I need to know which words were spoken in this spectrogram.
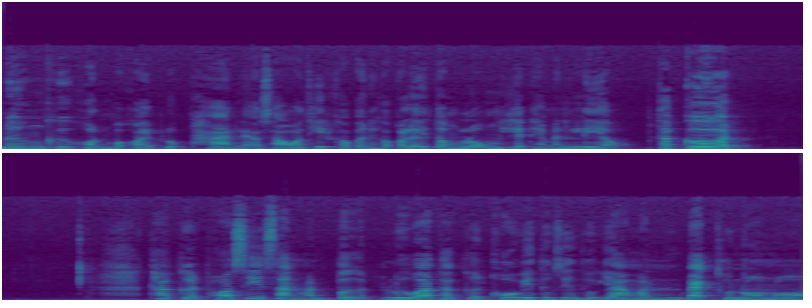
หนึ่งคือคนบ่ค่อยพลุกพล่านแล้วเสาร์อาทิตย์เขาก็เลยเขาก็เลยต้องลงเฮ็ดให้มันเลี้ยว ถ้าเกิด ถ้าเกิดพอซีซั่นมันเปิด หรือว่าถ้าเกิดโควิดทุกสิ่งทุกอย่างมัน back to normal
